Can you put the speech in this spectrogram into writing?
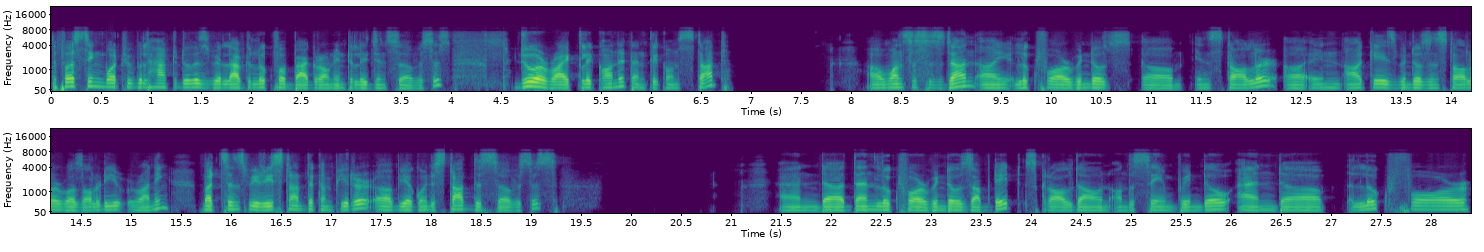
The first thing what we will have to do is we'll have to look for background intelligence services. Do a right click on it and click on start uh, once this is done, I look for Windows um, installer. Uh, in our case, Windows installer was already running, but since we restart the computer, uh, we are going to start this services and uh, then look for Windows Update. Scroll down on the same window and uh, look for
